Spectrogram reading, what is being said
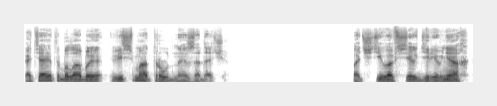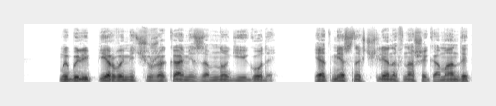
Хотя это была бы весьма трудная задача. Почти во всех деревнях мы были первыми чужаками за многие годы, и от местных членов нашей команды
